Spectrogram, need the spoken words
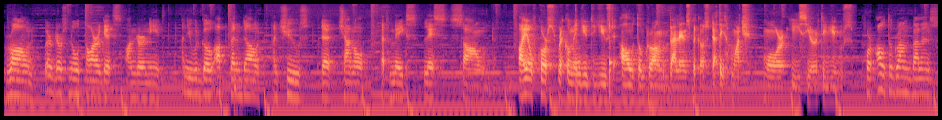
ground where there's no targets underneath and you would go up and down and choose the channel that makes less sound. I of course recommend you to use the auto ground balance because that is much more easier to use. For auto ground balance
